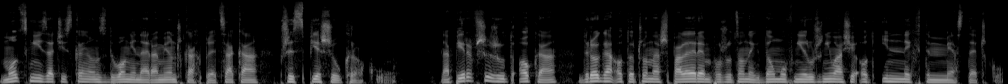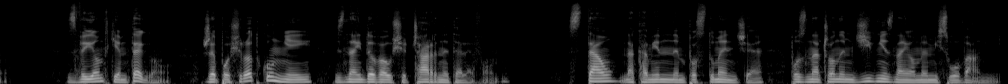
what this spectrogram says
Mocniej zaciskając dłonie na ramionczkach plecaka, przyspieszył kroku. Na pierwszy rzut oka droga otoczona szpalerem porzuconych domów nie różniła się od innych w tym miasteczku. Z wyjątkiem tego, że pośrodku niej znajdował się czarny telefon. Stał na kamiennym postumencie, poznaczonym dziwnie znajomymi słowami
